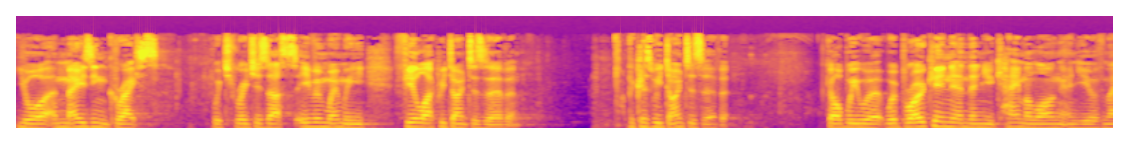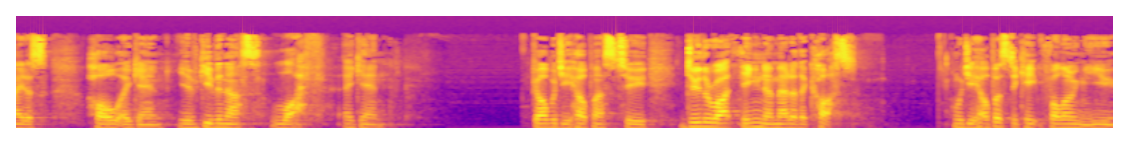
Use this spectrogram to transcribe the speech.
your amazing grace, which reaches us even when we feel like we don't deserve it, because we don't deserve it. God, we were, were broken and then you came along and you have made us whole again. You've given us life again. God, would you help us to do the right thing no matter the cost? Would you help us to keep following you?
